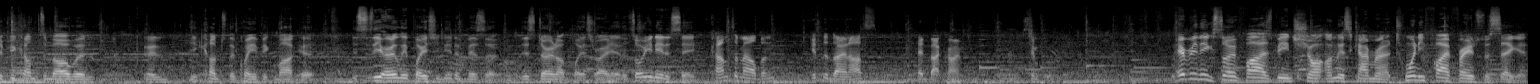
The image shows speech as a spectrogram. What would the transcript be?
If you come to Melbourne and you come to the Queen Vic Market, this is the only place you need to visit. This donut place right here. That's all you need to see. Come to Melbourne, get the donuts, head back home. Simple. Everything so far has been shot on this camera at 25 frames per second.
